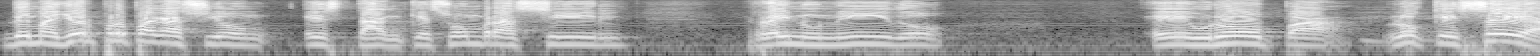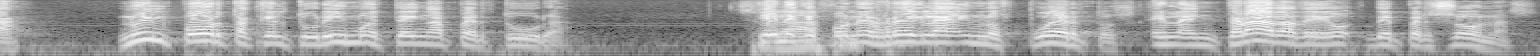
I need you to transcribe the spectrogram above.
de mayor propagación están, que son Brasil, Reino Unido, Europa, lo que sea. No importa que el turismo esté en apertura. Tiene que poner reglas en los puertos, en la entrada de, de personas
